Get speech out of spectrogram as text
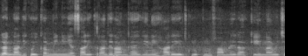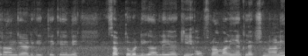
ਰੰਗਾਂ ਦੀ ਕੋਈ ਕਮੀ ਨਹੀਂ ਹੈ ਸਾਰੀ ਤਰ੍ਹਾਂ ਦੇ ਰੰਗ ਹੈਗੇ ਨੇ, ਹਰ ਏਜ ਗਰੁੱਪ ਨੂੰ ਸਾਹਮਣੇ ਰੱਖ ਕੇ ਇਹਨਾਂ ਵਿੱਚ ਰੰਗ ਐਡ ਕੀਤੇ ਗਏ ਨੇ। ਸਭ ਤੋਂ ਵੱਡੀ ਗੱਲ ਇਹ ਹੈ ਕਿ ਆਫਰਾਂ ਵਾਲੀਆਂ ਕਲੈਕਸ਼ਨਾਂ ਨੇ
